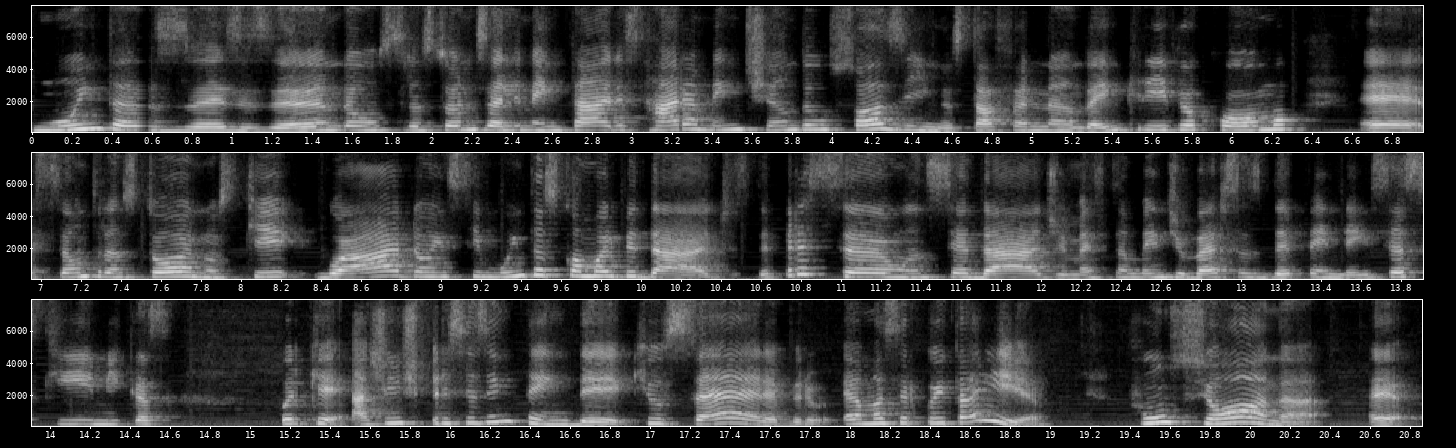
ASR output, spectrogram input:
Muitas vezes andam, os transtornos alimentares raramente andam sozinhos, tá, Fernando? É incrível como é, são transtornos que guardam em si muitas comorbidades, depressão, ansiedade, mas também diversas dependências químicas, porque a gente precisa entender que o cérebro é uma circuitaria, funciona. É,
